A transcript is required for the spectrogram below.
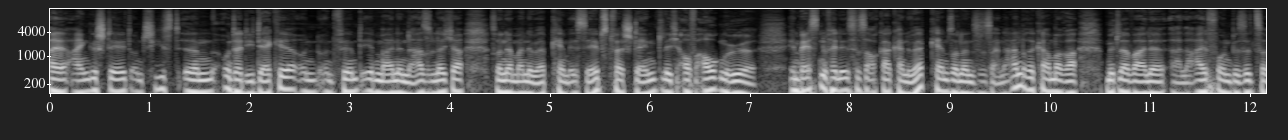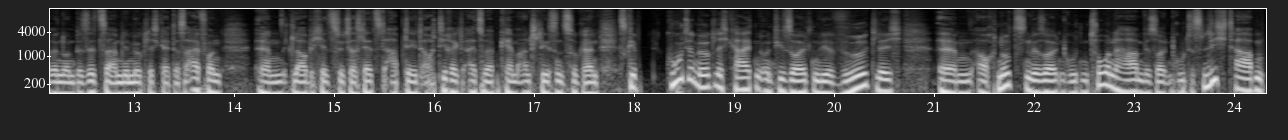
äh, eingestellt und schießt ähm, unter die Decke und, und filmt eben meine Nasenlöcher sondern meine Webcam ist selbstverständlich auf Augenhöhe. Im besten Falle ist es auch gar keine Webcam, sondern es ist eine andere Kamera. Mittlerweile alle iPhone-Besitzerinnen und Besitzer haben die Möglichkeit, das iPhone, ähm, glaube ich, jetzt durch das letzte Update auch direkt als Webcam anschließen zu können. Es gibt gute Möglichkeiten und die sollten wir wirklich ähm, auch nutzen. Wir sollten guten Ton haben, wir sollten gutes Licht haben.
